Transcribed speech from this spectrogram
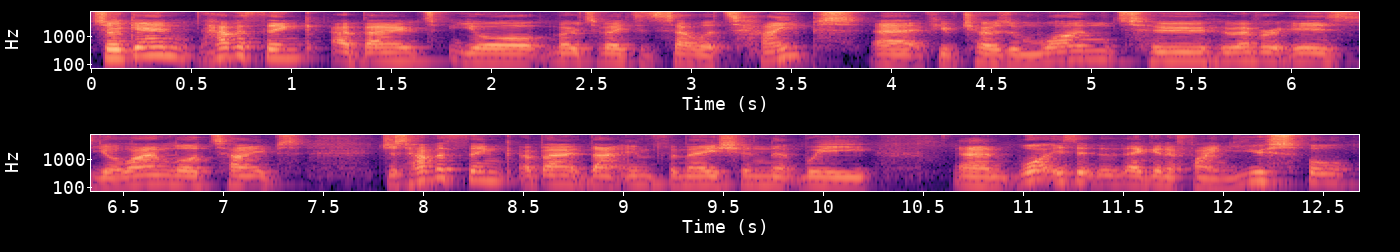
So again, have a think about your motivated seller types. Uh, if you've chosen one, two, whoever it is, your landlord types, just have a think about that information that we, um, what is it that they're going to find useful?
